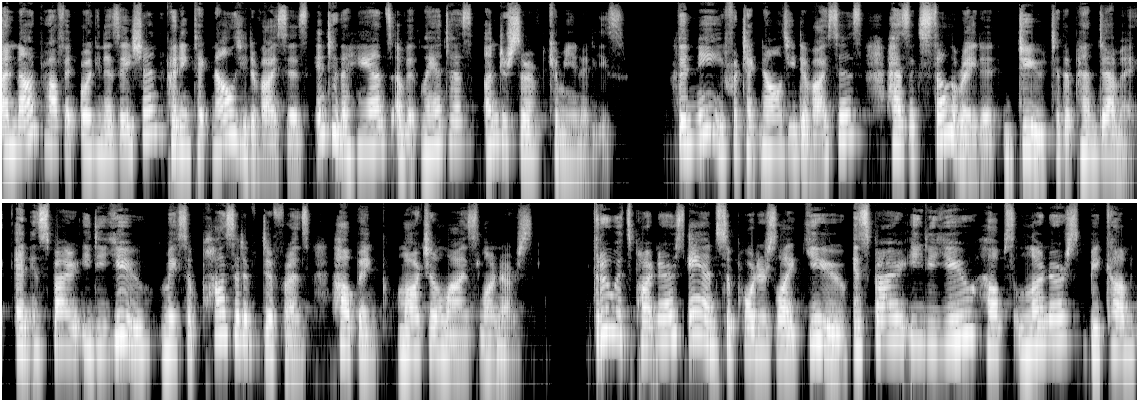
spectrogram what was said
a nonprofit organization putting technology devices into the hands of Atlanta's underserved communities. The need for technology devices has accelerated due to the pandemic, and Inspire EDU makes a positive difference helping marginalized learners. Through its partners and supporters like you, Inspire EDU helps learners become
